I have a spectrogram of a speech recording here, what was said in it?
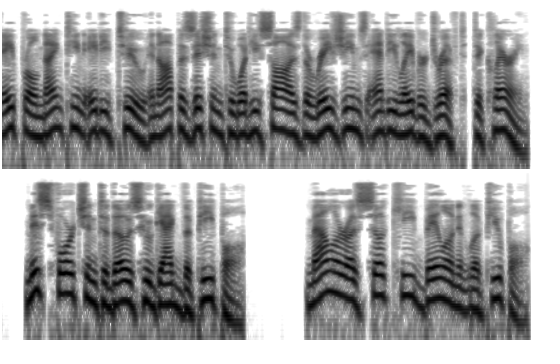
April 1982 in opposition to what he saw as the regime's anti-labor drift, declaring, "...misfortune to those who gag the people." Malheur à ceux qui bâillonnent le peuple.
